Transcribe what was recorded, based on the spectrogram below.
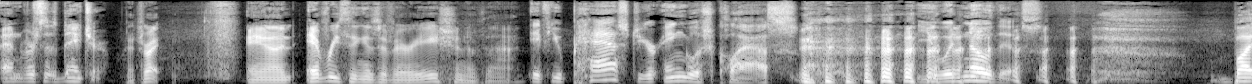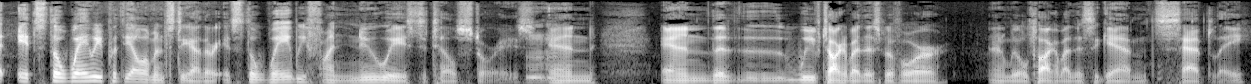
man versus nature. That's right. And everything is a variation of that. If you passed your English class, you would know this. But it's the way we put the elements together. It's the way we find new ways to tell stories. Mm-hmm. And and the, the we've talked about this before, and we'll talk about this again. Sadly,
